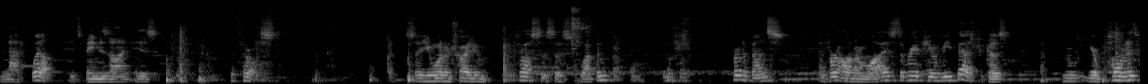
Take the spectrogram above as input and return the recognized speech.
not well. Its main design is the thrust. So you want to try to thrust as this weapon. For defense, and for honor-wise, the rapier would be best because your opponent,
